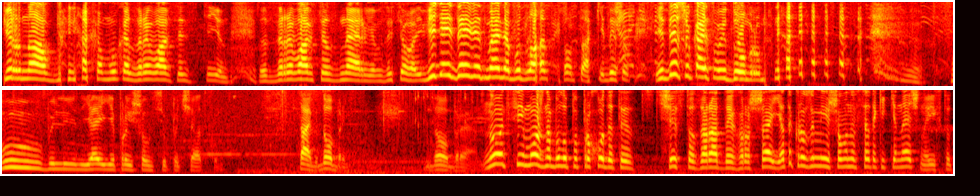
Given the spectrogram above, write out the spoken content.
Пірнав, бляха, муха зривався з стін, зривався з нервів, з усього. Відійди від мене, будь ласка, отак. Іди, шу... іди шукай свою домру, бля. Фу, блін, я її пройшов цю початку. Так, добре. Добре. Ну, ці можна було попроходити чисто заради грошей. Я так розумію, що вони все-таки кінечно, їх тут,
